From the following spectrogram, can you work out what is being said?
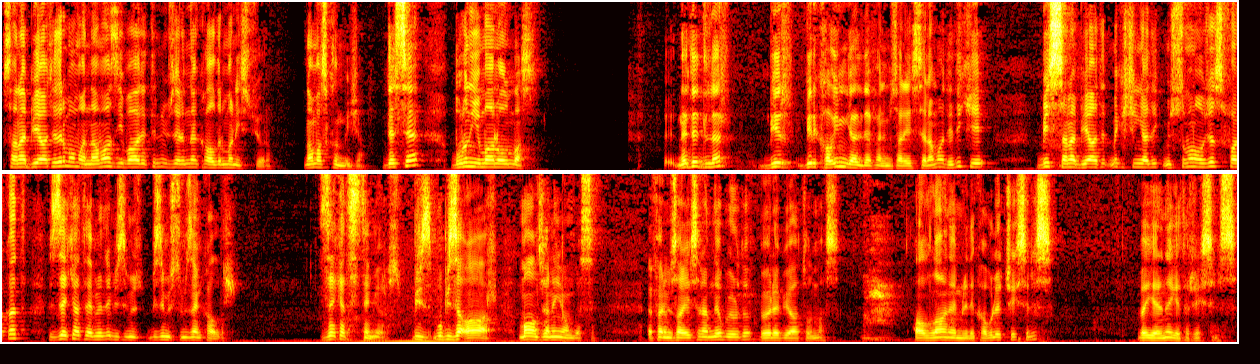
sana biat ederim ama namaz ibadetinin üzerinden kaldırmanı istiyorum. Namaz kılmayacağım. Dese bunun imanı olmaz. Ne dediler? Bir, bir kavim geldi Efendimiz Aleyhisselam'a. Dedi ki biz sana biat etmek için geldik Müslüman olacağız fakat zekat emrini bizim, bizim üstümüzden kaldır. Zekat istemiyoruz. Biz, bu bize ağır. Malcanın yongası. Efendimiz Aleyhisselam ne buyurdu? Böyle biat olmaz. Allah'ın emrini kabul edeceksiniz ve yerine getireceksiniz.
